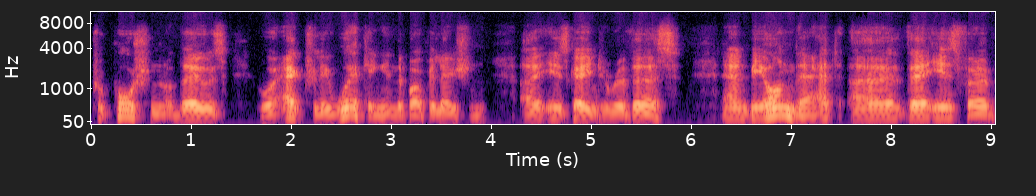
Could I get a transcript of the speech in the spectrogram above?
proportion of those who are actually working in the population uh, is going to reverse. And beyond that, uh, there is, for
